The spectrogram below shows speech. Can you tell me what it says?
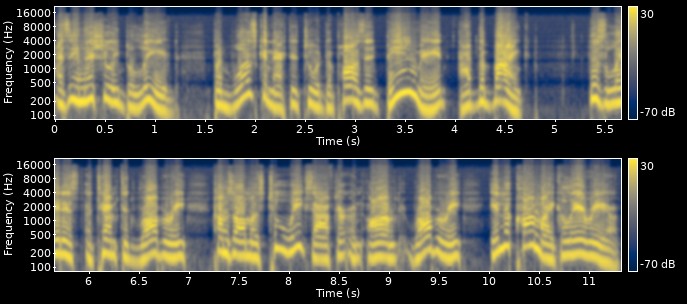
as initially believed, but was connected to a deposit being made at the bank. This latest attempted robbery comes almost two weeks after an armed robbery in the Carmichael area.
